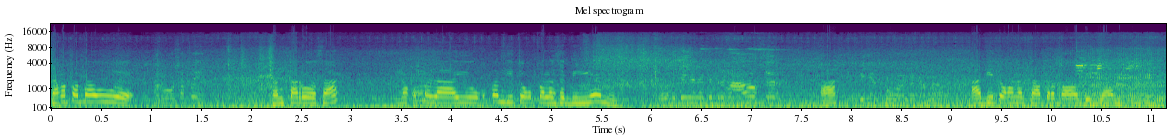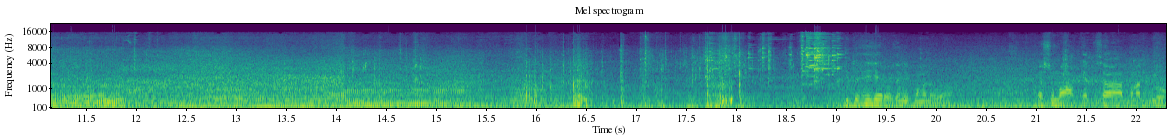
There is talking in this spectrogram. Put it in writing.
Saka pa ba uwi? Santa Rosa pa eh. Santa Rosa? Naku, malayo ko pa. Dito ko pa lang sa Binyan eh. So, sabihin niya nagkatrabaho, sir. Ha? Binyan po ako nagkatrabaho. Ah, dito ka nagtatrabaho Binyan. Dito si Sir, sa may pangalawa. Tapos umakit sa pangatlo.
